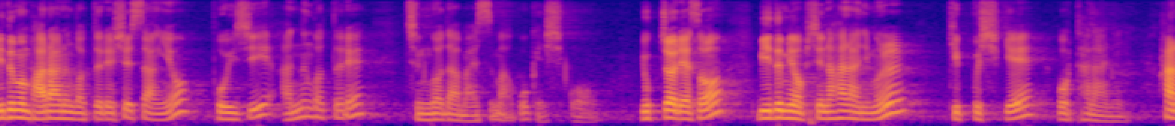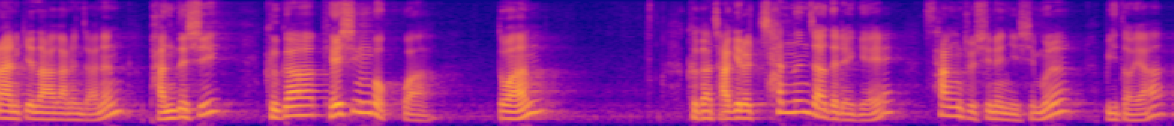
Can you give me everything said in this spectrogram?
믿음은 바라는 것들의 실상이요 보이지 않는 것들의 증거다 말씀하고 계시고 6절에서 믿음이 없이는 하나님을 기쁘시게 못하나니 하나님께 나아가는 자는 반드시 그가 계신 것과 또한 그가 자기를 찾는 자들에게 상 주시는 이심을 믿어야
